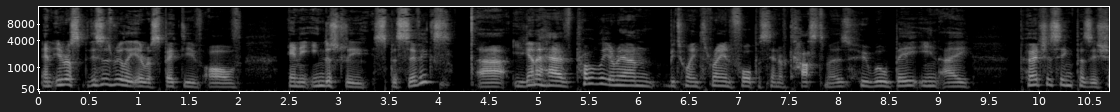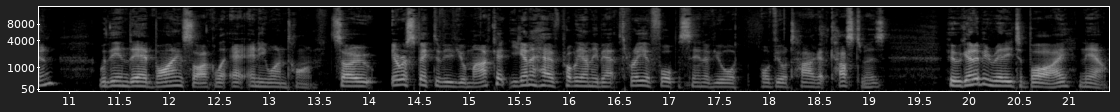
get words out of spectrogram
and this is really irrespective of any industry specifics, uh, you're going to have probably around between 3 and 4% of customers who will be in a purchasing position within their buying cycle at any one time. So, irrespective of your market, you're going to have probably only about 3 or 4% of your of your target customers who are going to be ready to buy now.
